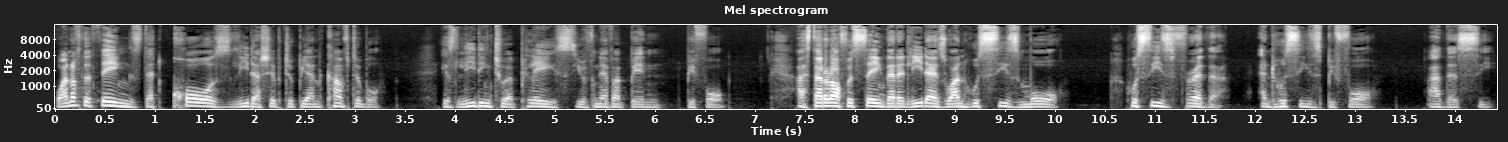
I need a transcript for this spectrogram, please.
one of the things that cause leadership to be uncomfortable is leading to a place you've never been before. I started off with saying that a leader is one who sees more who sees further and who sees before others see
